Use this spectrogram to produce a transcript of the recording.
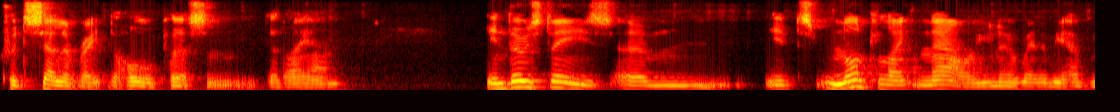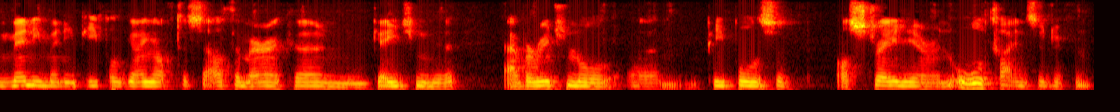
could celebrate the whole person that I am. in those days, um, it's not like now, you know, where we have many, many people going off to South America and engaging with Aboriginal um, peoples of Australia and all kinds of different.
